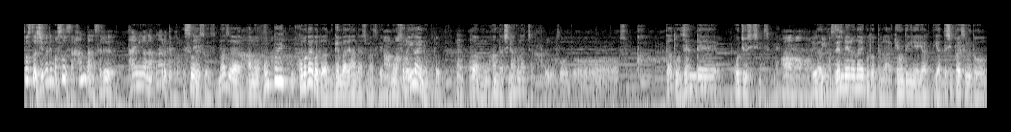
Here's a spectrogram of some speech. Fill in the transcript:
そうすると自分でもそうですね。判断するタイミングがなくなるってことなんですね。そうですそうです。まずはあの本当に細かいことは現場で判断しますけれどもそれ以外のことはもう判断しなくなっちゃってなるほど。そっか。であと前例を重視しますよね。ああよく言いますね。前例のないことっていうのは基本的にはややって失敗すると、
